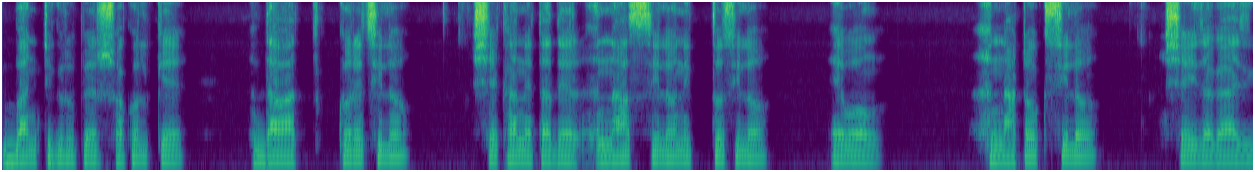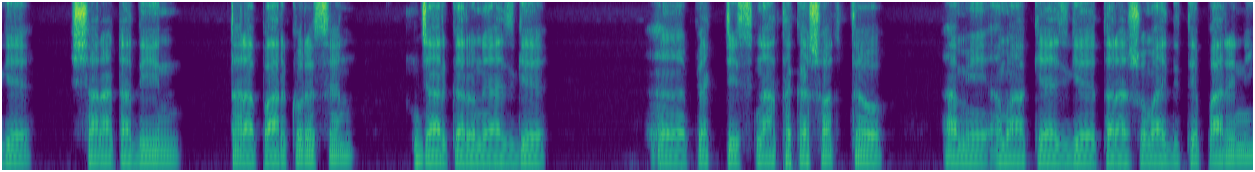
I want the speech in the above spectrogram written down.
বান্টি গ্রুপের সকলকে দাওয়াত করেছিল। সেখানে তাদের নাচ ছিল, নৃত্য ছিল এবং নাটক ছিল। সেই জায়গায় আজকে সারাটা দিন তারা পার করেছেন, যার কারণে আজকে প্র্যাকটিস না থাকা সত্ত্বেও আমি আমাকে আজকে তারা সময় দিতে পারেনি,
